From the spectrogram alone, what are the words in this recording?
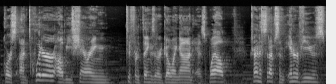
Of course, on Twitter, I'll be sharing different things that are going on as well. trying to set up some interviews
